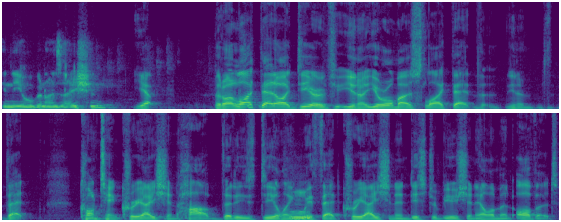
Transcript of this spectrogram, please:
in the organisation. Yep. But I like that idea of you know you're almost like that you know that content creation hub that is dealing mm. with that creation and distribution element of it.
